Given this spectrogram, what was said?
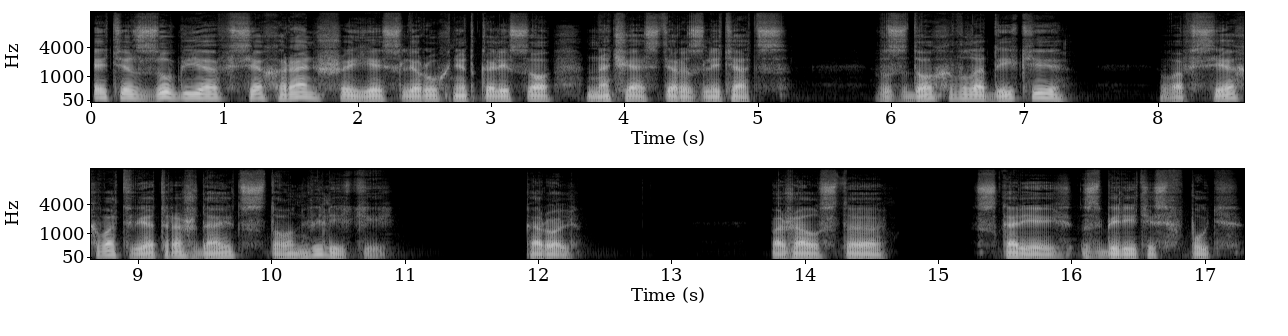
Эти зубья всех раньше, если рухнет колесо, на части разлетятся. Вздох владыки во всех в ответ рождает стон великий. Король. Пожалуйста, скорей сберитесь в путь.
